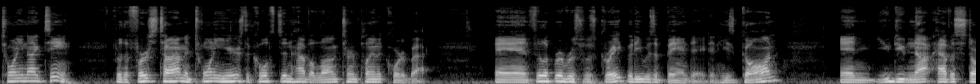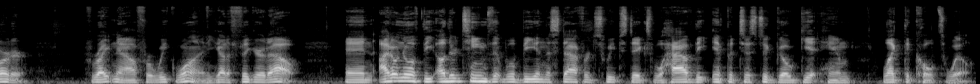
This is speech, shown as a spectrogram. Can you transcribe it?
2019. For the first time in 20 years, the Colts didn't have a long term plan at quarterback. And Philip Rivers was great, but he was a band aid, and he's gone. And you do not have a starter right now for week one. You got to figure it out. And I don't know if the other teams that will be in the Stafford sweepstakes will have the impetus to go get him like the Colts will.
